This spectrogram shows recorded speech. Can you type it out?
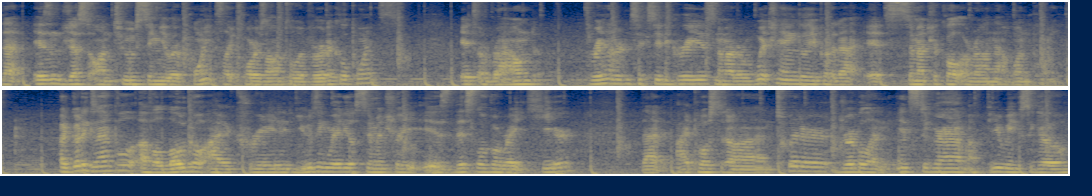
that isn't just on two singular points like horizontal or vertical points. It's around 360 degrees, no matter which angle you put it at, it's symmetrical around that one point. A good example of a logo I created using radial symmetry is this logo right here that I posted on Twitter, Dribbble, and Instagram a few weeks ago.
